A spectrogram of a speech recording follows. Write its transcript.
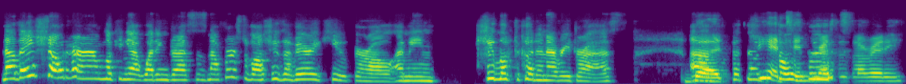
Now they showed her looking at wedding dresses. Now, first of all, she's a very cute girl. I mean, she looked good in every dress. But, um, but those, she had 10 boots, dresses already.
